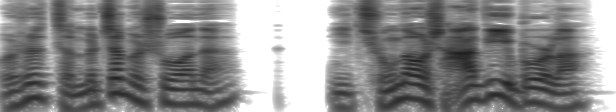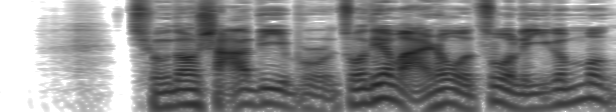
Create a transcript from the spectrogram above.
我说：“怎么这么说呢？你穷到啥地步了？穷到啥地步？昨天晚上我做了一个梦，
